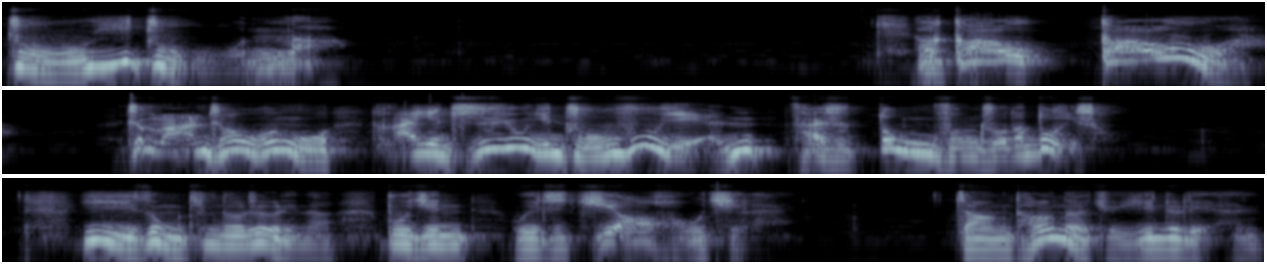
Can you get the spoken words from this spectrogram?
煮一煮呢。啊，高高啊！这满朝文武，他也只有你主父偃才是东方朔的对手。易纵听到这里呢，不禁为之叫好起来。张汤呢，却阴着脸，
